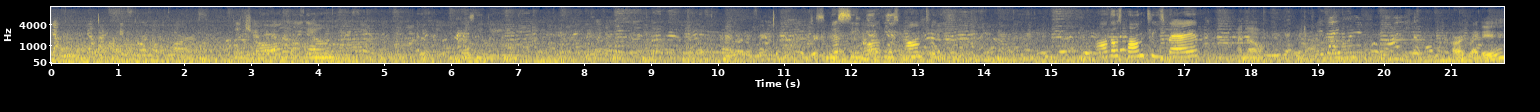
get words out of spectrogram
Yeah, yeah. It stores all the cars. All the way down. Disneyland. Just missing all these palm trees. All those palm trees, babe. I know. All right, ready?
